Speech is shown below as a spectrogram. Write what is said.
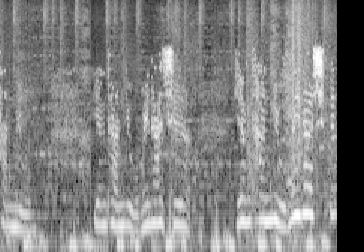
ทันอยู่ ยังทันอยู่ไม่น่าเชื่อ ยังทันอยู่ไม่น่าเชื่อ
